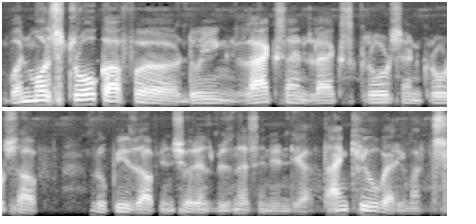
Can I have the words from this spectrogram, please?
one more stroke of uh, doing lakhs and lakhs, crores and crores of rupees of insurance business in India. Thank you very much.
